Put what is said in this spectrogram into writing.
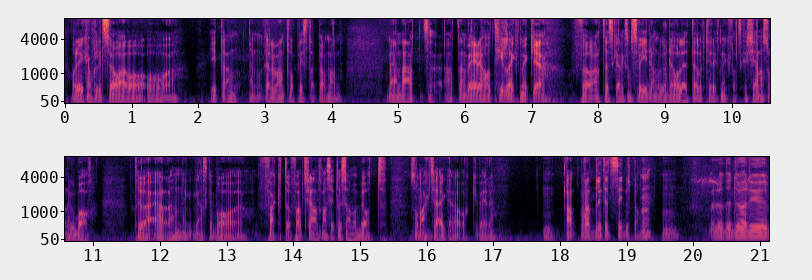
Och det är kanske lite svårare att, att hitta en, en relevant topplista på. Men, men att, att en VD har tillräckligt mycket för att det ska liksom svida om det går dåligt eller tillräckligt mycket för att det ska kännas som det går bra. Tror jag är en ganska bra eh, faktor för att känna att man sitter i samma båt som aktieägare och VD. Mm. Ja, det var ett litet sidospår. Mm. Mm. Men Ludde, du hade ju,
